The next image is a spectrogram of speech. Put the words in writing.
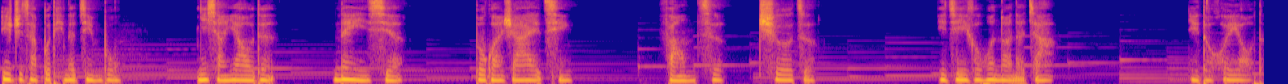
一直在不停的进步，你想要的那一些，不管是爱情、房子、车子。以及一个温暖的家，你都会有的。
